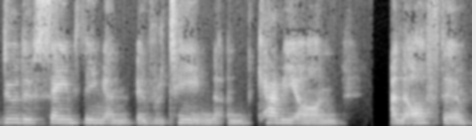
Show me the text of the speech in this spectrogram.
do the same thing and a routine and carry on, and after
